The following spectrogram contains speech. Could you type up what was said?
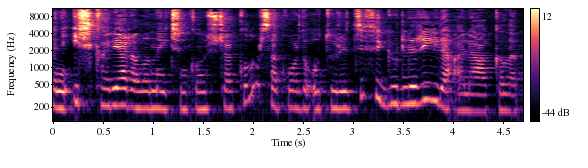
Hani iş kariyer alanı için konuşacak olursak orada otorite figürleriyle alakalı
